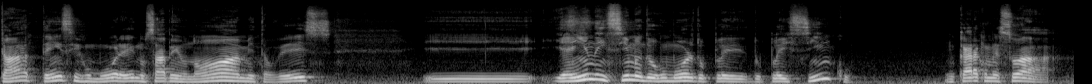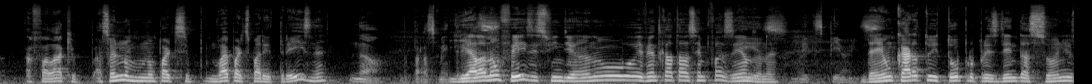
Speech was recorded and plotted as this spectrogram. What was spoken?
Tá, tem esse rumor aí, não sabem o nome, talvez. E, e ainda em cima do rumor do Play, do Play 5, um cara começou a, a falar que a Sony não, não, participa, não vai participar da E3, né? Não, próximo E3. E ela não fez esse fim de ano o evento que ela estava sempre fazendo, né? Isso, o Experience. Daí um cara tweetou pro presidente da Sony e o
